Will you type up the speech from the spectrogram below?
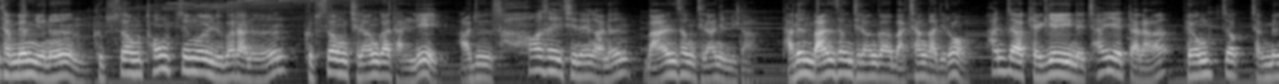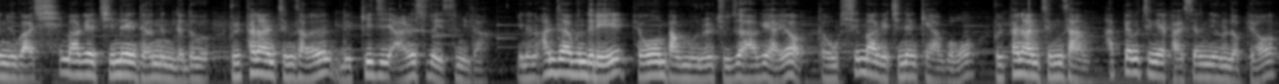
정맥류는 급성 통증을 유발하는 급성 질환과 달리 아주 서서히 진행하는 만성 질환입니다. 다른 만성 질환과 마찬가지로 환자 개개인의 차이에 따라 병적 정맥류가 심하게 진행되었는데도 불편한 증상을 느끼지 않을 수도 있습니다. 이는 환자분들이 병원 방문을 주저하게 하여 더욱 심하게 진행케 하고 불편한 증상, 합병증의 발생률을 높여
